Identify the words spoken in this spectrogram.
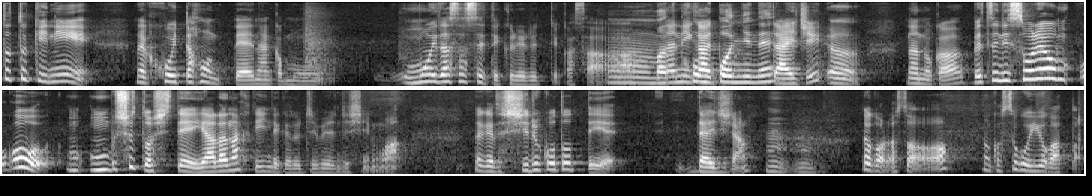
た時になんかこういった本ってなんかもう思い出させてくれるっていうかさ、うんまあ、何が大事、うん、なのか？別にそれををん主としてやらなくていいんだけど自分自身は。だけど知ることって大事じゃん。うんだからさなんかすごい良かった。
